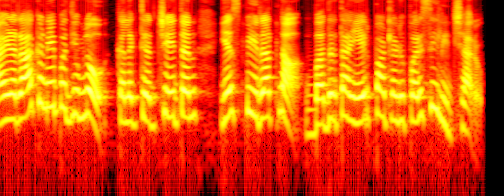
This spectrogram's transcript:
ఆయన రాక నేపథ్యంలో కలెక్టర్ చేతన్ ఎస్పీ రత్న భద్రతా ఏర్పాట్లను పరిశీలించారు.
